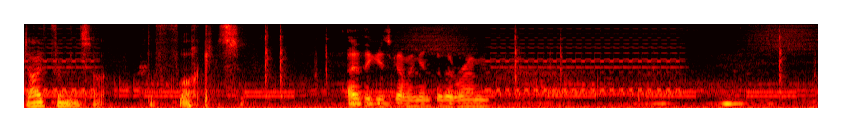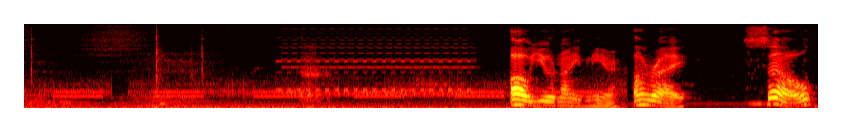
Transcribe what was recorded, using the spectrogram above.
died from inside? The fuck? It's, I think he's coming into the room. Oh, you're not even here. Alright. So.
